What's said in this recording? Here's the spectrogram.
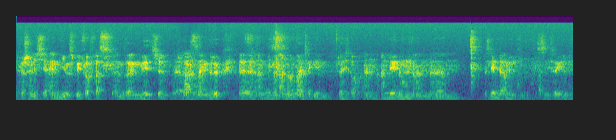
Er hat wahrscheinlich einen Liebesbrief verfasst an sein Mädchen. Er wollte sein Glück äh, an jemand anderen weitergeben. Vielleicht auch in Anlehnung an ähm, das Leben der Amelie. Ist das nicht so ähnlich?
